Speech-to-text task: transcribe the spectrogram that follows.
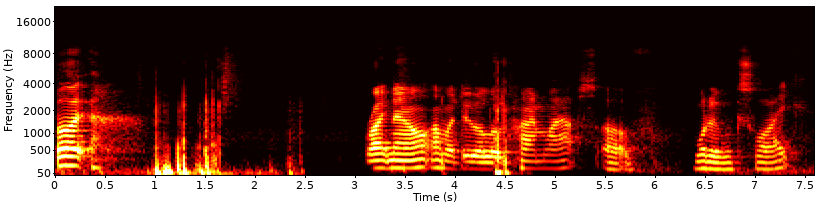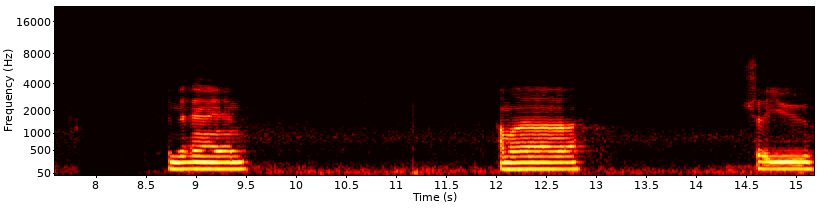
But right now, I'm gonna do a little time lapse of what it looks like. And then I'm gonna show you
